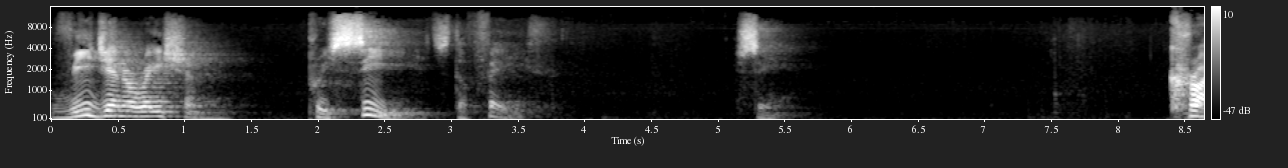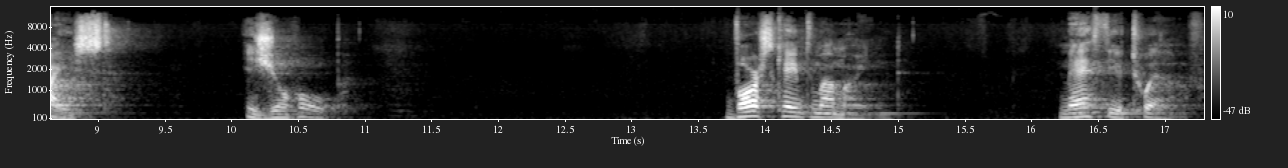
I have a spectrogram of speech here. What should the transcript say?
regeneration precedes the faith. You see, Christ is your hope. Verse came to my mind Matthew 12.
